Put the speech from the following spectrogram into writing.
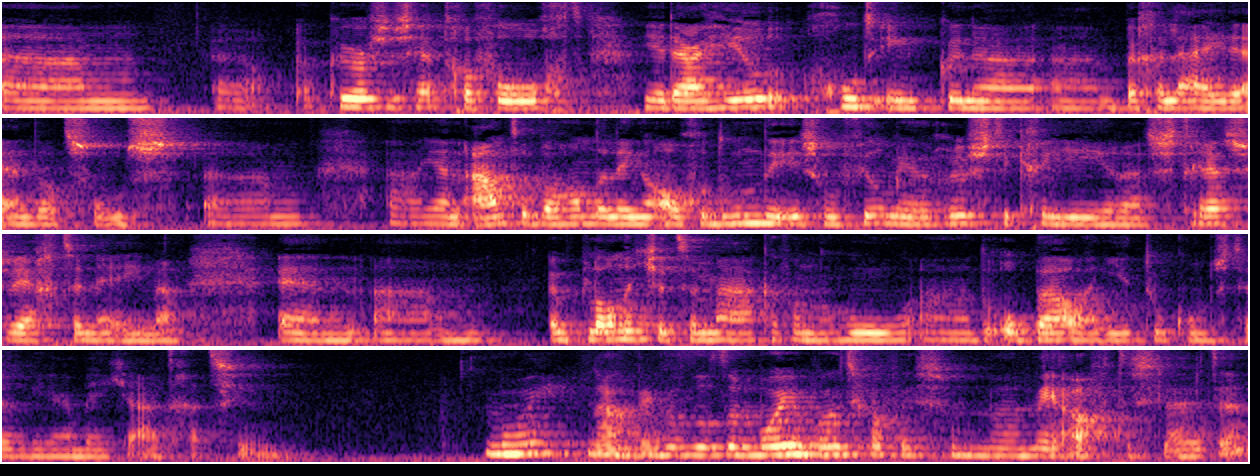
uh, cursus hebt gevolgd, je daar heel goed in kunnen uh, begeleiden. En dat soms um, uh, ja, een aantal behandelingen al voldoende is om veel meer rust te creëren, stress weg te nemen. En um, een plannetje te maken van hoe de opbouw en je toekomst er weer een beetje uit gaat zien. Mooi. Nou, ik denk dat dat een mooie boodschap is om mee af te sluiten.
